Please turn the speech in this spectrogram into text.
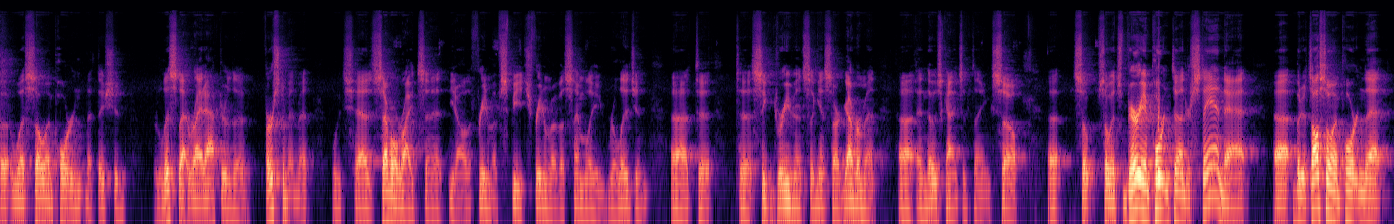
uh, was so important that they should list that right after the First Amendment, which has several rights in it. You know, the freedom of speech, freedom of assembly, religion, uh, to to seek grievance against our government, uh, and those kinds of things. So. so, so it's very important to understand that uh, but it's also important that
